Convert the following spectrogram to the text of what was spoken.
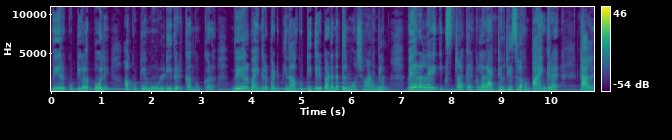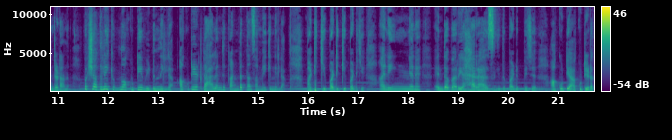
വേറെ കുട്ടികളെപ്പോലെ ആ കുട്ടിയെ മോൾഡ് ചെയ്തെടുക്കാൻ നോക്കുകയാണ്. വേറെ ഭയങ്കര പഠിപ്പിക്കുന്ന ആ കുട്ടി ഇത്തിരി പഠനത്തിൽ മോശമാണെങ്കിലും വേറെയുള്ള എക്സ്ട്രാ കരിക്കുലർ ആക്ടിവിറ്റീസിലൊക്കെ ഭയങ്കര ടാലന്റഡ് ആണ്. പക്ഷെ അതിലേക്കൊന്നും ആ കുട്ടിയെ വിടുന്നില്ല. ആ കുട്ടിയുടെ ടാലന്റ് കണ്ടെത്താൻ സമ്മതിക്കുന്നില്ല. പഠിക്ക് പഠിക്ക് പഠിക്ക്. അതിനെ ഇങ്ങനെ എന്താ പറയുക ഹരാസ് ചെയ്ത് പഠിപ്പിച്ച് ആ കുട്ടി ആ കുട്ടിയുടെ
